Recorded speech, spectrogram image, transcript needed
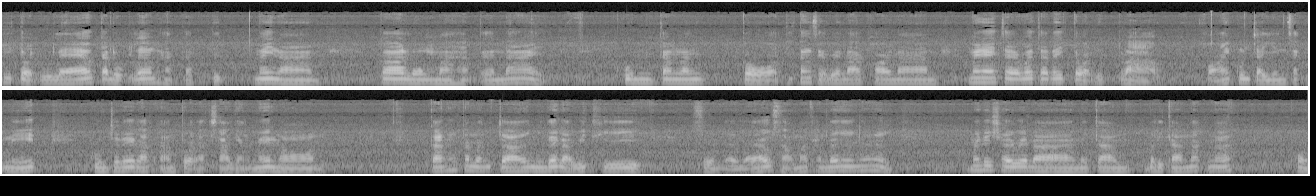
ที่ตรวจดูแล้วกระดูกเริ่มหักกระติดไม่นาน ก็ลงมาหัดเดินได้ คุณกำลังโกรธที่ต้องเสียเวลาคอยนาน ไม่แน่ใจว่าจะได้ตรวจหรือเปล่า ขอให้คุณใจเย็นสักนิด คุณจะได้รับการตรวจรักษาอย่างแน่นอน การให้กำลังใจมีได้หลายวิธี ส่วนใหญ่แล้วสามารถทำได้ง่าย ๆ ไม่ได้ใช้เวลาในการบริการมากนัก ผล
